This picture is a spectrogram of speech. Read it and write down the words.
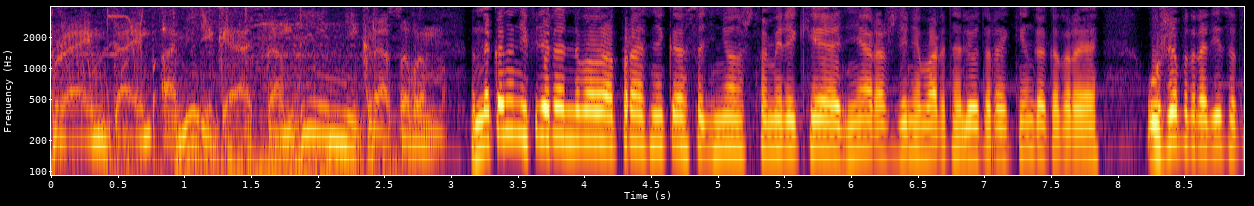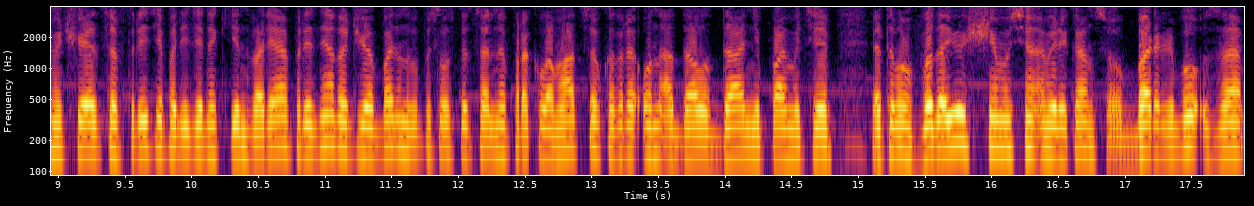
Прайм-тайм Америка с Андреем Некрасовым. Накануне федерального праздника Соединенных Штатов Америки, дня рождения Мартина Лютера Кинга, который уже по традиции отмечается в третий понедельник января, президент Джо Байден выпустил специальную прокламацию, в которой он отдал дань памяти этому выдающемуся американцу, борьбу за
